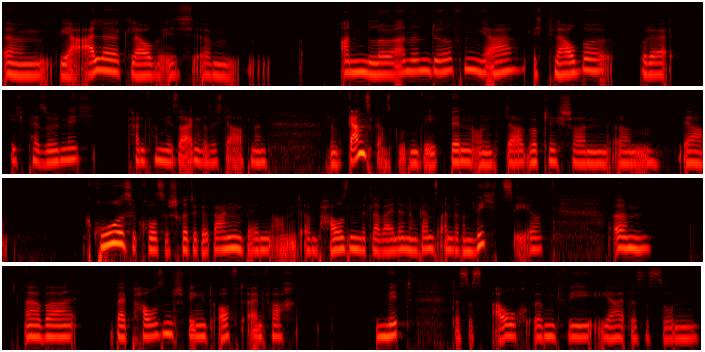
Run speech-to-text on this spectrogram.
ähm, wir alle, glaube ich, ähm, unlearnen dürfen. Ja, ich glaube oder ich persönlich kann von mir sagen, dass ich da auf, einen, auf einem ganz, ganz guten Weg bin und da wirklich schon, ähm, ja, große, große Schritte gegangen bin und ähm, Pausen mittlerweile in einem ganz anderen Licht sehe. Ähm, aber bei Pausen schwingt oft einfach mit, dass es auch irgendwie, ja, dass es so einen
